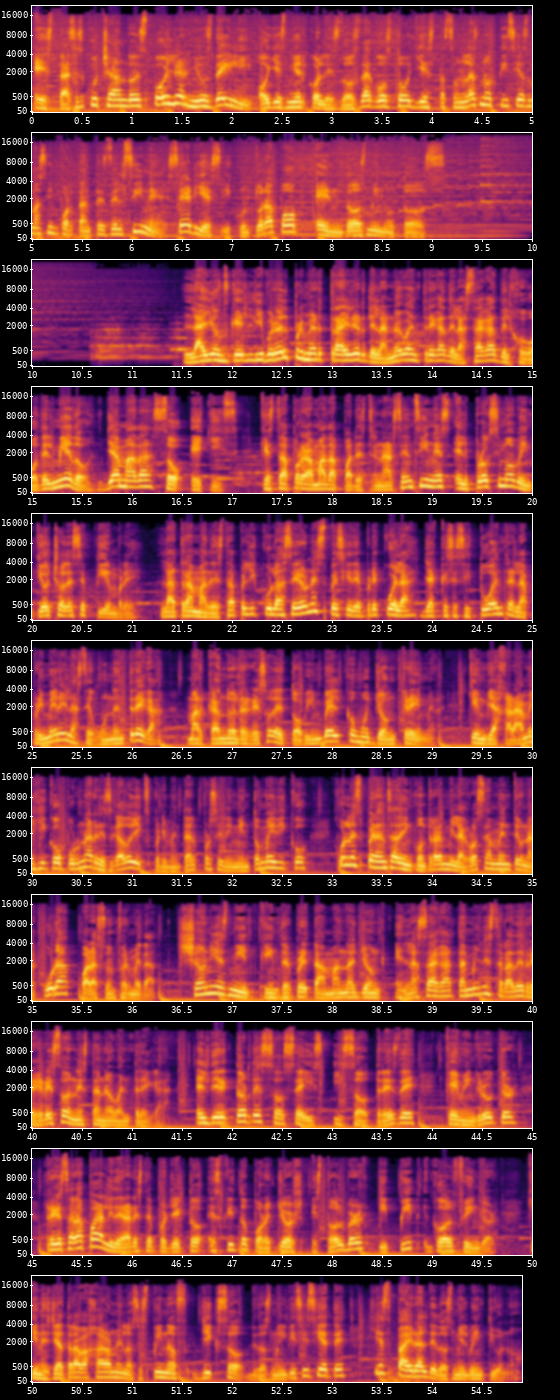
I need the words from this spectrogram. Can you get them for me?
Estás escuchando Spoiler News Daily. Hoy es miércoles 2 de agosto y estas son las noticias más importantes del cine, series y cultura pop en dos minutos. Lionsgate liberó el primer tráiler de la nueva entrega de la saga del juego del miedo, llamada So X, que está programada para estrenarse en cines el próximo 28 de septiembre. La trama de esta película será una especie de precuela ya que se sitúa entre la primera y la segunda entrega, marcando el regreso de Tobin Bell como John Kramer, quien viajará a México por un arriesgado y experimental procedimiento médico con la esperanza de encontrar milagrosamente una cura para su enfermedad. Shawnee Smith, que interpreta a Amanda Young en la saga, también estará de regreso en esta nueva entrega. El director de Saw 6 y Saw 3D, Kevin Grutter, regresará para liderar este proyecto escrito por George Stolberg y Pete Goldfinger, quienes ya trabajaron en los spin-off Jigsaw de 2017 y Spiral de 2021.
